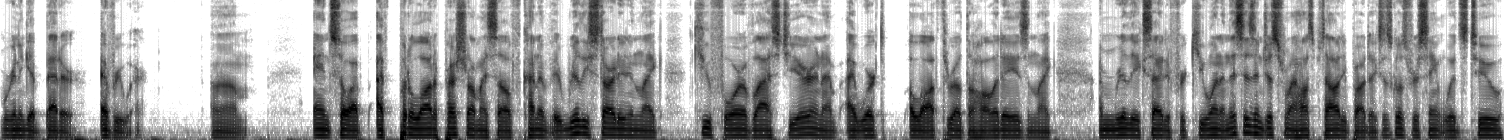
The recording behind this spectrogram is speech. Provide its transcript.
We're going to get better everywhere. Um, and so I, I've put a lot of pressure on myself. Kind of, it really started in like Q4 of last year, and I, I worked a lot throughout the holidays, and like I'm really excited for Q1. And this isn't just for my hospitality projects. This goes for Saintwoods too.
